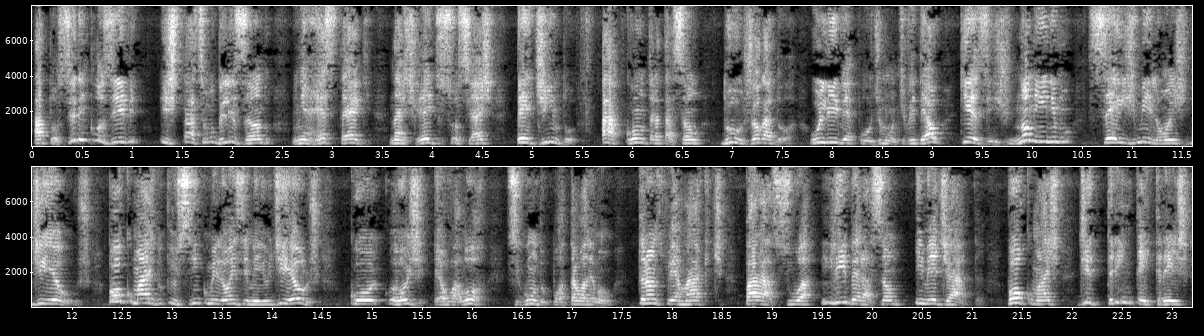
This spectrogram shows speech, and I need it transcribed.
A torcida, inclusive, está se mobilizando em hashtag nas redes sociais pedindo a contratação do jogador. O Liverpool de Montevideo, que exige no mínimo 6 milhões de euros. Pouco mais do que os 5 milhões e meio de euros, hoje é o valor, segundo o portal alemão Transfermarkt, para a sua liberação imediata. Pouco mais de 33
